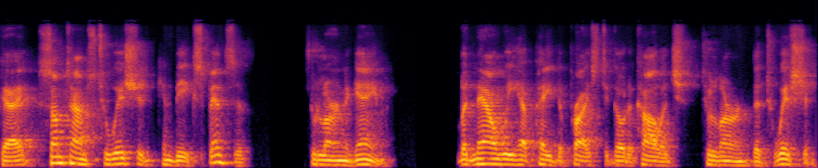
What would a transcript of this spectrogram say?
Okay. Sometimes tuition can be expensive to learn the game, but now we have paid the price to go to college to learn the tuition.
